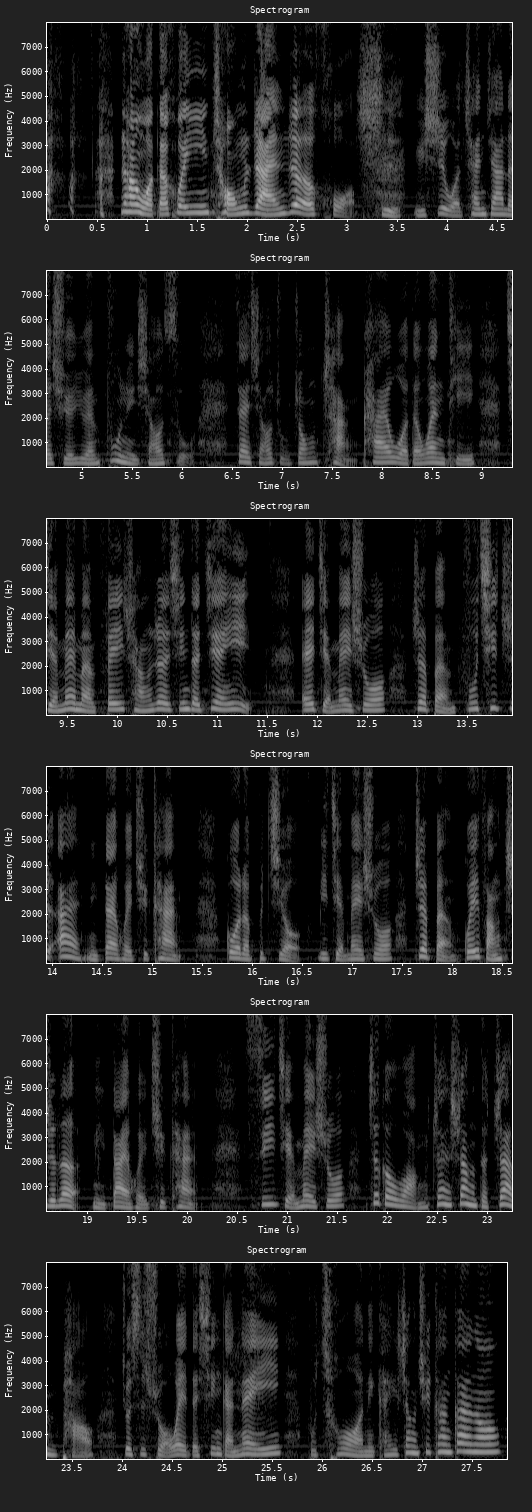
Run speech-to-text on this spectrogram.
让我的婚姻重燃热火。是。于是我参加了学员妇女小组，在小组中敞开我的问题，姐妹们非常热心的建议。A 姐妹说：“这本《夫妻之爱》你带回去看。”过了不久，B 姐妹说：“这本《闺房之乐》你带回去看。”C 姐妹说：“这个网站上的战袍就是所谓的性感内衣，不错，你可以上去看看哦。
